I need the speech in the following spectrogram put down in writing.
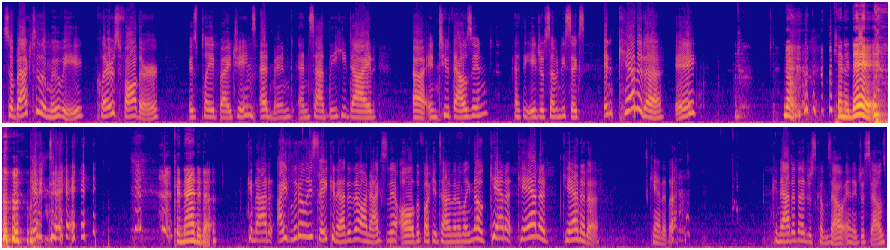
so back to the movie. Claire's father is played by James Edmond, and sadly he died uh, in 2000 at the age of 76 in Canada. Eh? No, Canada, Canada. Canada. Canada. I literally say Canada on accident all the fucking time, and I'm like, no, Canada, Canada, Canada, it's Canada. Canada just comes out, and it just sounds.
